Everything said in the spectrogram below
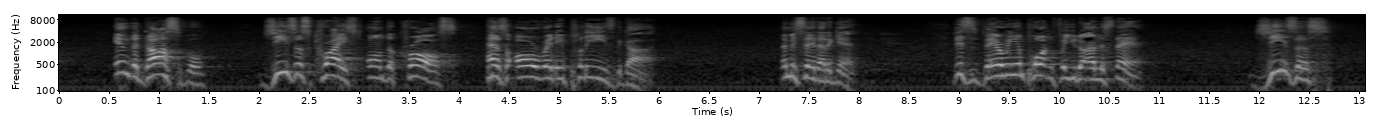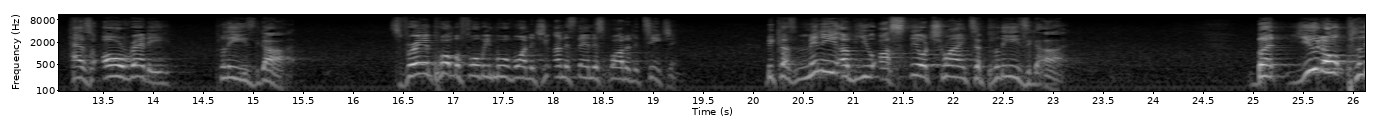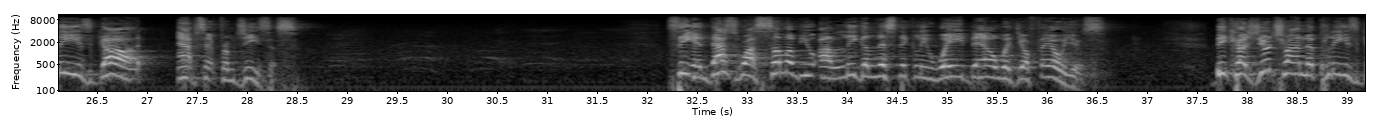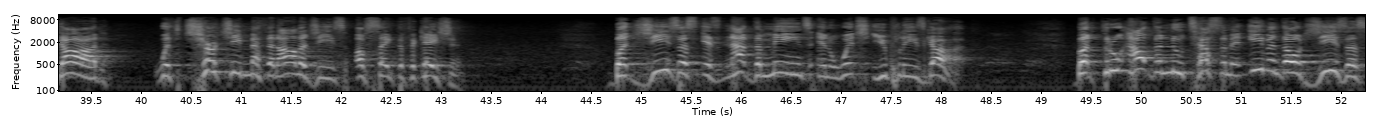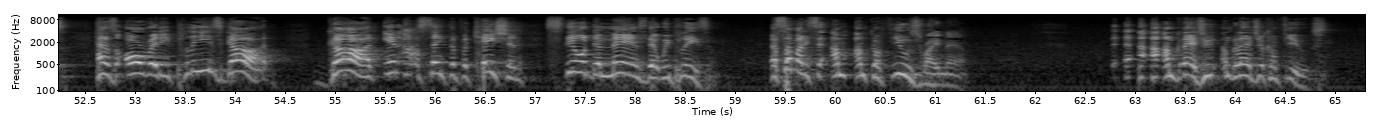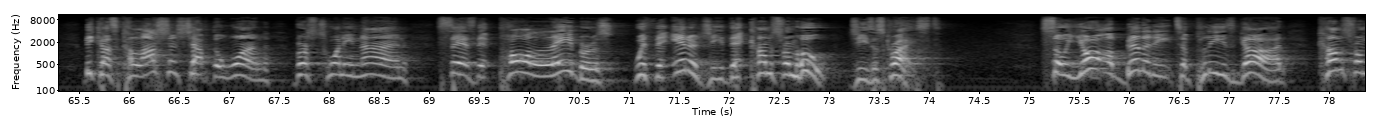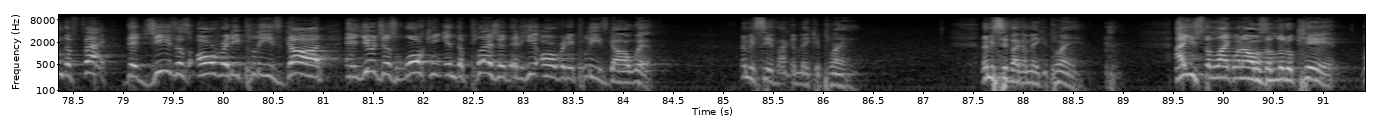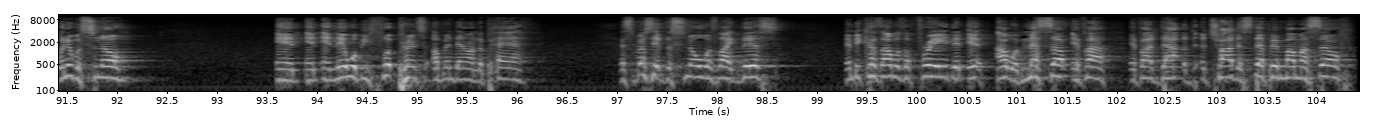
in the gospel, Jesus Christ on the cross has already pleased God. Let me say that again. This is very important for you to understand. Jesus has already pleased God. It's very important before we move on that you understand this part of the teaching. Because many of you are still trying to please God. But you don't please God absent from Jesus. See, and that's why some of you are legalistically weighed down with your failures because you're trying to please God with churchy methodologies of sanctification. But Jesus is not the means in which you please God. But throughout the New Testament, even though Jesus has already pleased God, God in our sanctification still demands that we please Him. Now, somebody said, I'm, I'm confused right now. I, am glad you, I'm glad you're confused. Because Colossians chapter 1, verse 29 says that Paul labors with the energy that comes from who? Jesus Christ. So your ability to please God comes from the fact that Jesus already pleased God and you're just walking in the pleasure that he already pleased God with. Let me see if I can make it plain. Let me see if I can make it plain. I used to like when I was a little kid, when it was snow, and, and, and there would be footprints up and down the path, especially if the snow was like this. And because I was afraid that it, I would mess up if I, if I tried to step in by myself,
